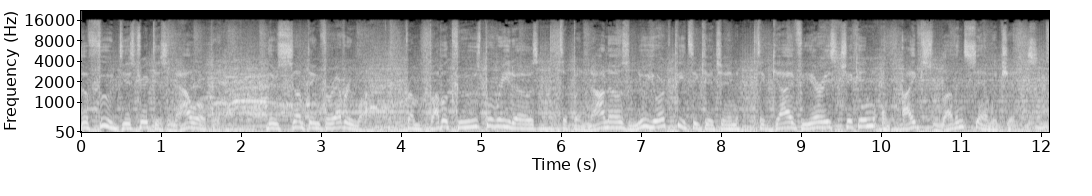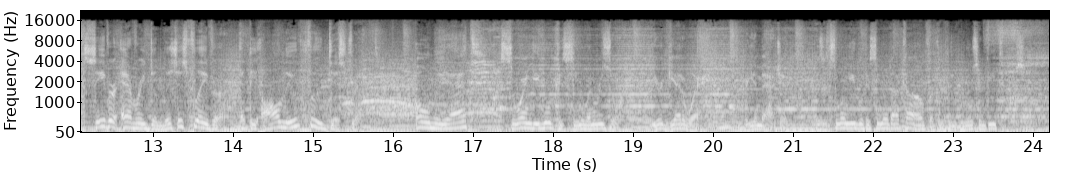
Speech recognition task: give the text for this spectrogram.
The food district is now open. There's something for everyone, from Bubba Coos burritos to Bonanno's New York Pizza Kitchen to Guy Fieri's chicken and Ike's Lovin' Sandwiches. Savor every delicious flavor at the all-new Food District. Only at Soaring Eagle Casino and Resort. Your getaway. Reimagine. Visit SoaringEagleCasino.com for complete rules and details.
